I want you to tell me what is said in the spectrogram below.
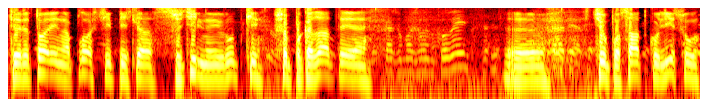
території на площі після суцільної рубки, щоб показати е, цю посадку лісу,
